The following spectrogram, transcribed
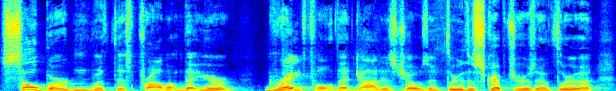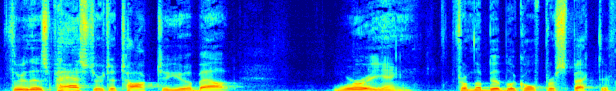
so burdened with this problem that you're grateful that God has chosen through the scriptures and through, a, through this pastor to talk to you about worrying from the biblical perspective.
